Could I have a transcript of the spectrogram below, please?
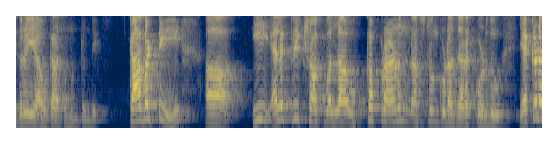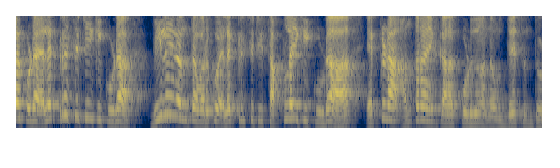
ఎదురయ్యే అవకాశం ఉంటుంది. కాబట్టి ఈ ఎలక్ట్రిక్ షాక్ వల్ల ఒక్క ప్రాణం నష్టం కూడా జరగకూడదు. ఎక్కడా కూడా ఎలక్ట్రిసిటీకి కూడా వీలైనంత వరకు ఎలక్ట్రిసిటీ సప్లైకి కూడా ఎక్కడ అంతరాయం కలగకూడదు అన్న ఉద్దేశంతో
